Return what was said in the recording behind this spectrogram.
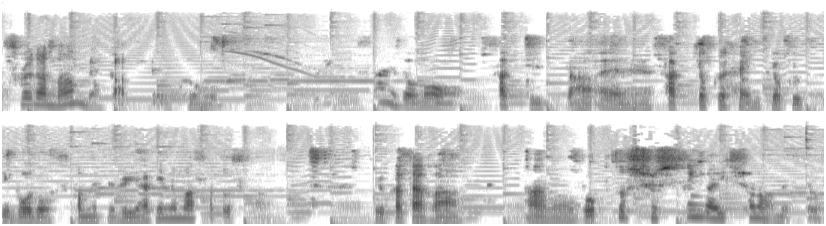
それが何でかっていうと、フリップサイドのさっき言った、えー、作曲編曲キーボードを務めてる八木沼聡さんという方が、あの、僕と出身が一緒なんですよ。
